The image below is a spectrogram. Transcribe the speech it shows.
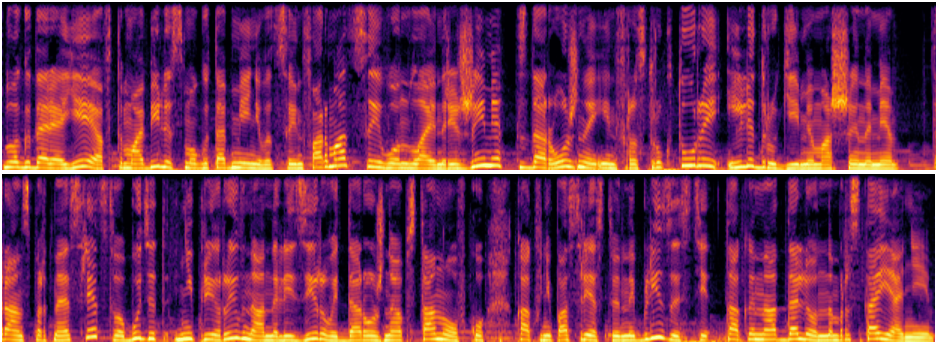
Благодаря ей автомобили смогут обмениваться информацией в онлайн-режиме с дорожной инфраструктурой или другими машинами. Транспортное средство будет непрерывно анализировать дорожную обстановку как в непосредственной близости, так и на отдаленном расстоянии.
